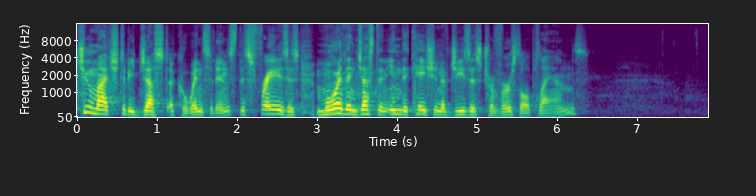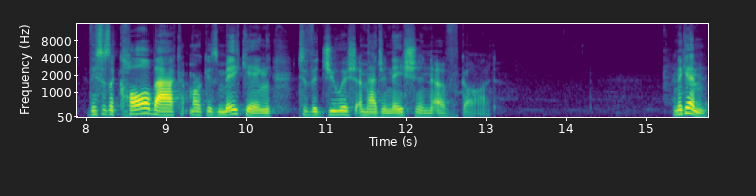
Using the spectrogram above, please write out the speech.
too much to be just a coincidence. This phrase is more than just an indication of Jesus' traversal plans. This is a callback Mark is making to the Jewish imagination of God. And again,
